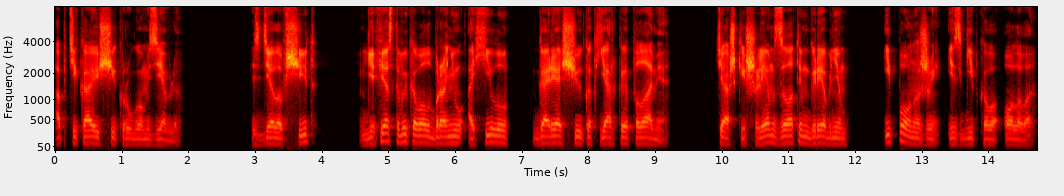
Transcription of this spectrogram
обтекающий кругом землю. Сделав щит, Гефест выковал броню Ахиллу, горящую, как яркое пламя, тяжкий шлем с золотым гребнем и поножи из гибкого олова.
